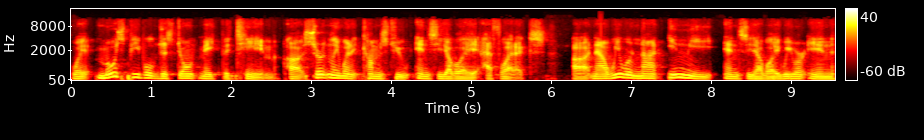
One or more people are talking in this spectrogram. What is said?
Wait, most people just don't make the team. Uh, certainly, when it comes to NCAA athletics. Uh, now, we were not in the NCAA; we were in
